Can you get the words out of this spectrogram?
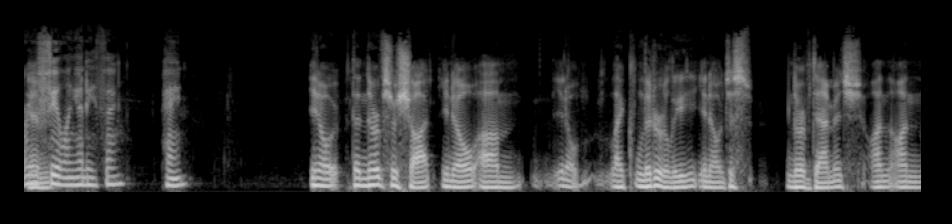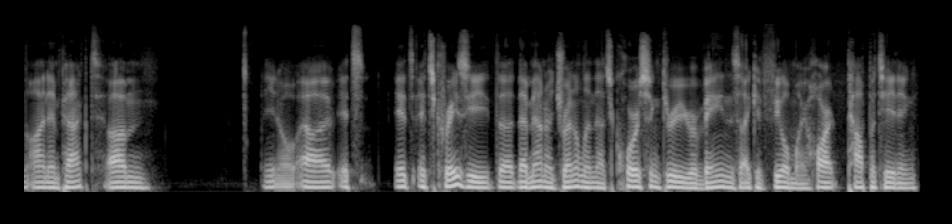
Are and, you feeling anything? Pain? you know the nerves are shot you know um you know like literally you know just nerve damage on on on impact um you know uh it's it's it's crazy the the amount of adrenaline that's coursing through your veins i could feel my heart palpitating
